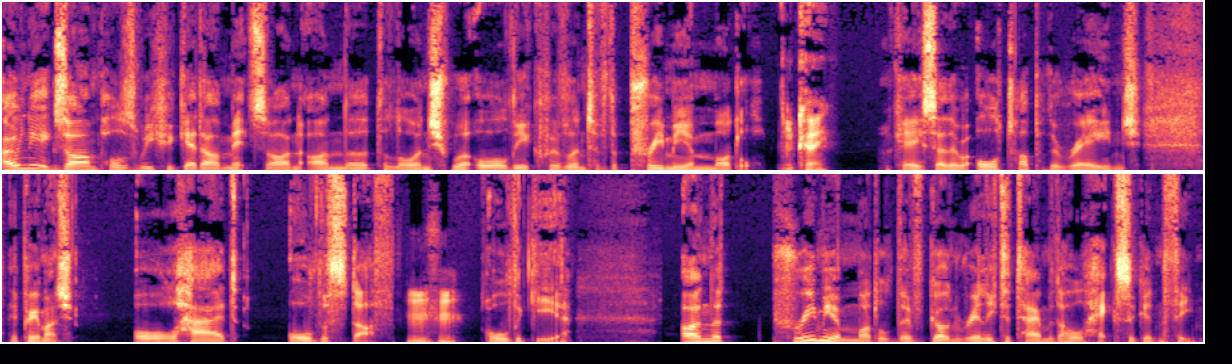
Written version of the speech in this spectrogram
only examples we could get our mitts on on the, the launch were all the equivalent of the premium model. Okay. Okay, so they were all top of the range. They pretty much all had all the stuff, hmm all the gear. On the premium model, they've gone really to town with the whole hexagon theme.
